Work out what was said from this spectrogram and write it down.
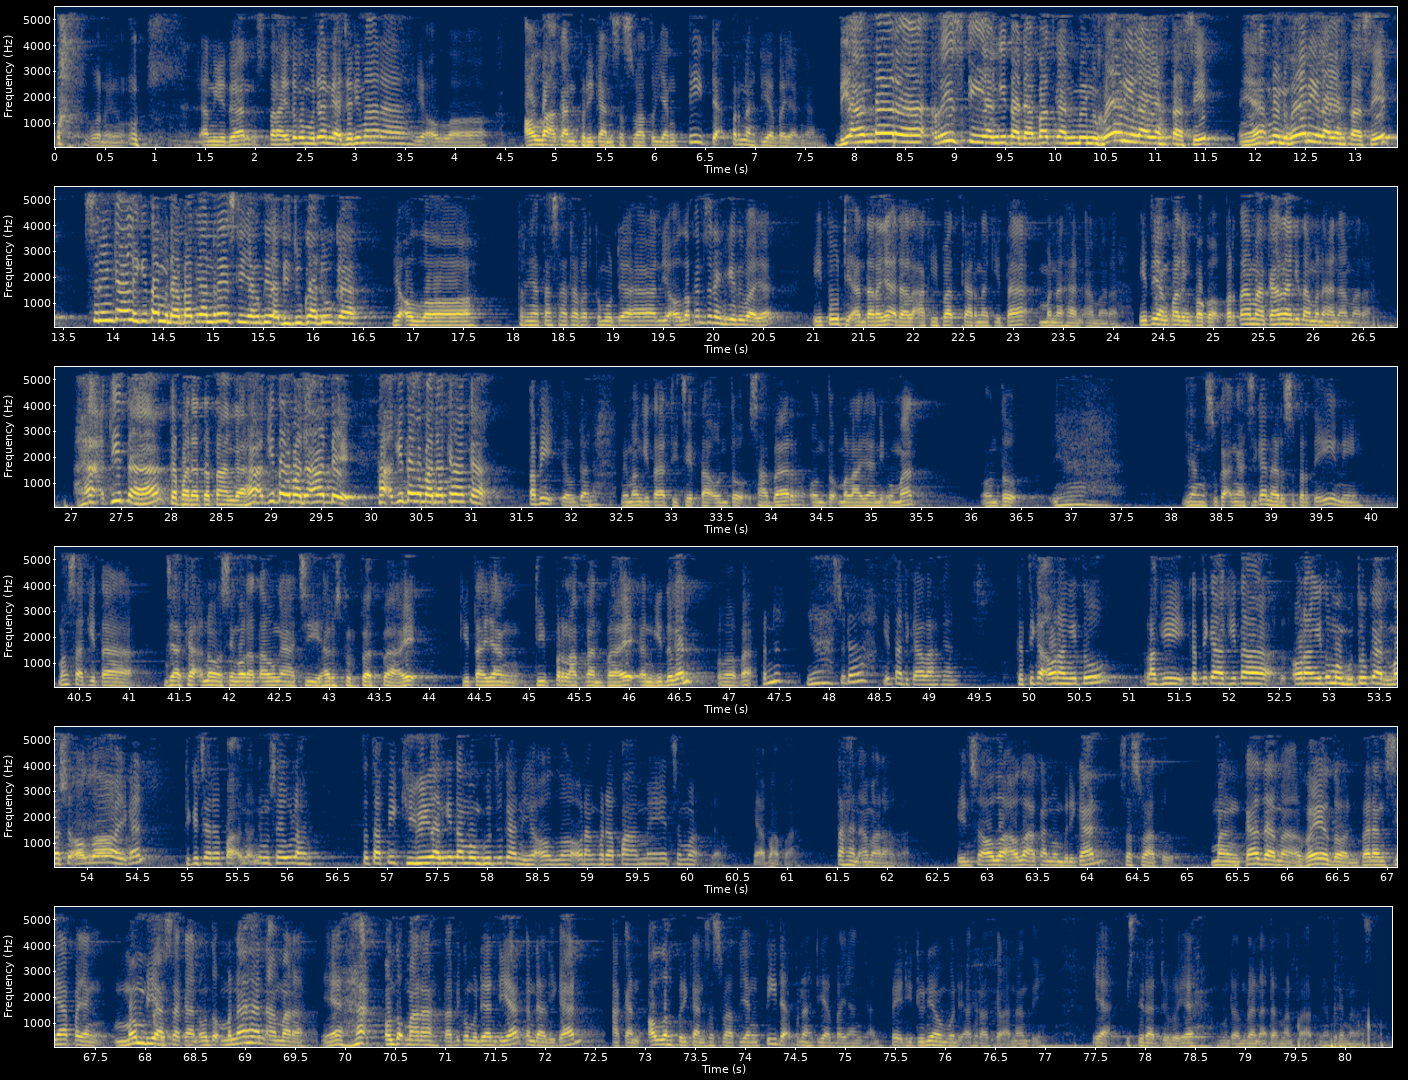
kan gitu kan. Setelah itu kemudian nggak jadi marah. Ya Allah, Allah akan berikan sesuatu yang tidak pernah dia bayangkan. Di antara rizki yang kita dapatkan min layah tasib, ya, min layah tasib, sering kali kita mendapatkan rizki yang tidak diduga-duga. Ya Allah, ternyata saya dapat kemudahan. Ya Allah kan sering begitu Pak ya. Itu di antaranya adalah akibat karena kita menahan amarah. Itu yang paling pokok. Pertama karena kita menahan amarah. Hak kita kepada tetangga, hak kita kepada adik, hak kita kepada kakak, tapi ya udahlah, memang kita dicipta untuk sabar, untuk melayani umat, untuk ya yang suka ngaji kan harus seperti ini. Masa kita jaga no sing ora tahu ngaji harus berbuat baik, kita yang diperlakukan baik kan gitu kan? Bapak benar ya sudahlah kita dikalahkan. Ketika orang itu lagi ketika kita orang itu membutuhkan Masya Allah ya kan? Dikejar Pak Nyong ulang tetapi giliran kita membutuhkan ya Allah orang pada pamit semua. Nggak apa-apa tahan amarah Pak. Insya Allah Allah akan memberikan sesuatu. Mangkadama ghaidon barang siapa yang membiasakan untuk menahan amarah ya hak untuk marah tapi kemudian dia kendalikan akan Allah berikan sesuatu yang tidak pernah dia bayangkan. Baik di dunia maupun di akhirat kelak nanti. Ya istirahat dulu ya. Mudah-mudahan ada manfaatnya. Terima kasih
